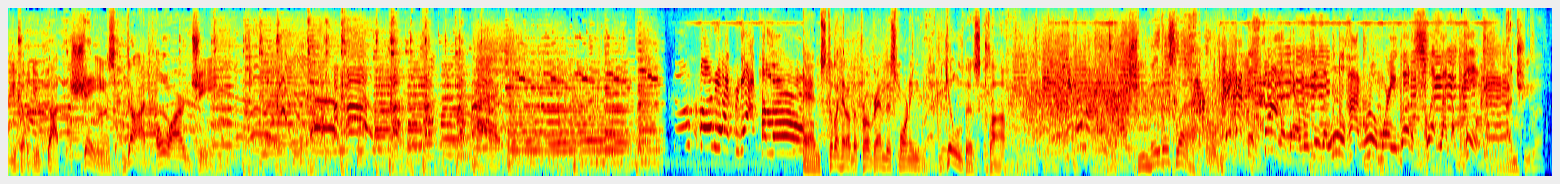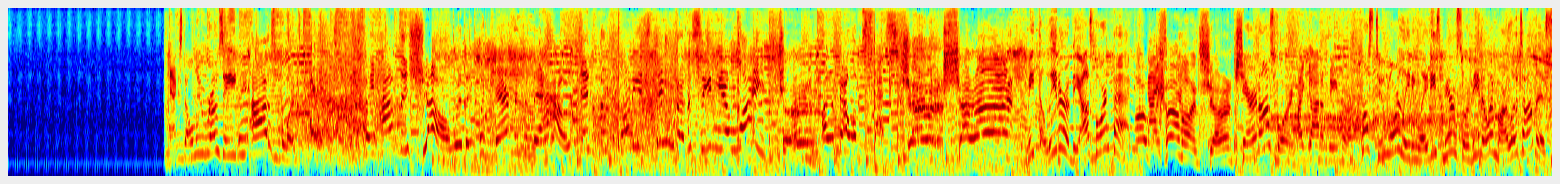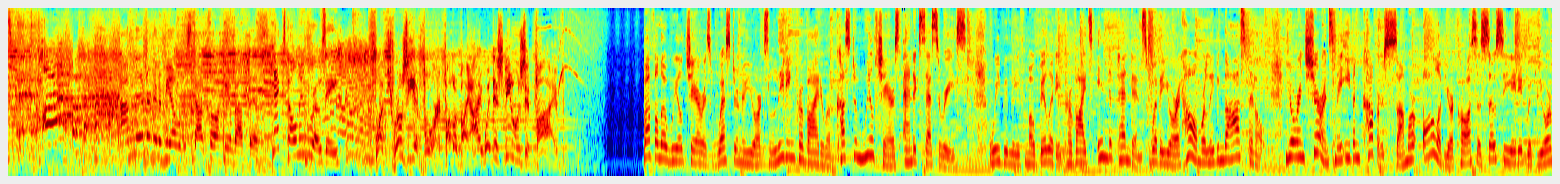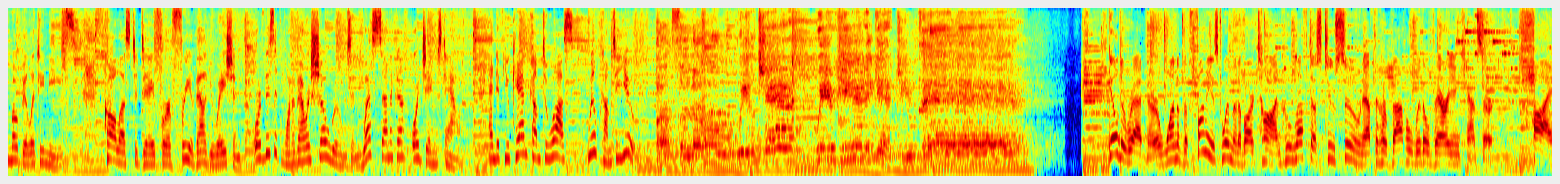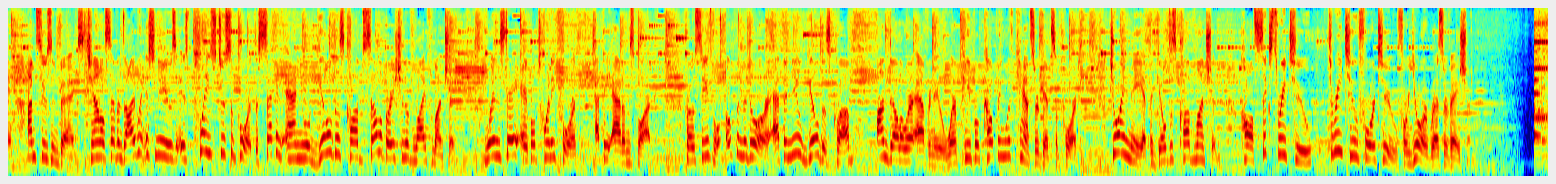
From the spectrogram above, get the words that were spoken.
funny, I forgot to learn. And still ahead on the program this morning, Gilda's Club. She made us laugh. They got this sauna there, which is a little hot room where you go to sweat like a pig. And she left. Next, all new Rosie. The Osbournes. They have this show where they put cameras in their house. It's the funniest thing you've ever seen in your life. Sharon? I am now obsessed. Sharon! Sharon! Meet the leader of the Osbourne Pack. Oh, come on, Sharon. Sharon Osbourne. I gotta meet her. Plus two more leading ladies, Mira Sorvino and Marlo Thomas. Stop talking about this. Next, all new Rosie. Watch Rosie at 4, followed by Eyewitness News at 5. Buffalo Wheelchair is Western New York's leading provider of custom wheelchairs and accessories. We believe mobility provides independence whether you're at home or leaving the hospital. Your insurance may even cover some or all of your costs associated with your mobility needs. Call us today for a free evaluation or visit one of our showrooms in West Seneca or Jamestown. And if you can't come to us, we'll come to you. Buffalo wheelchair, we're here to get you there. Gilda Radner, one of the funniest women of our time who left us too soon after her battle with ovarian cancer. Hi, I'm Susan Banks. Channel 7's Eyewitness News is pleased to support the second annual Gilda's Club Celebration of Life Luncheon, Wednesday, April 24th at the Adams Mark. Proceeds will open the door at the new Gilda's Club on Delaware Avenue, where people coping with cancer get support. Join me at the Gilda's Club Luncheon. Call 632 3242 for your reservation.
